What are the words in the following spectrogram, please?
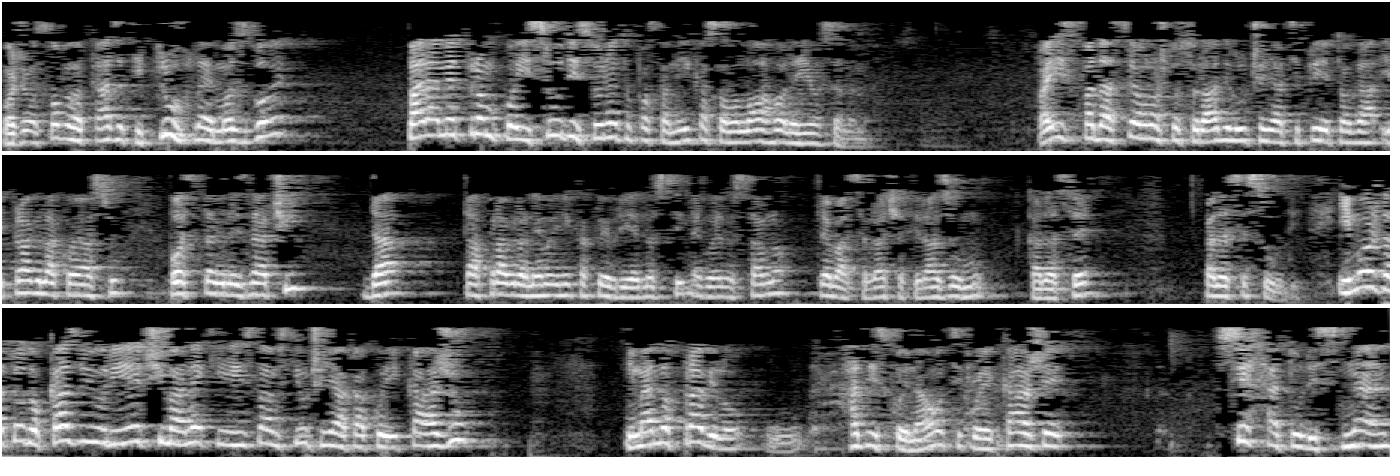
možemo slobodno kazati, truhle mozgove, parametrom koji sudi sunetu poslanika, sallallahu alaihi wasallam. Pa ispada sve ono što su radili učenjaci prije toga i pravila koja su postavili, znači da ta pravila nemaju nikakve vrijednosti, nego jednostavno treba se vraćati razumu kada se kada se sudi. I možda to dokazuju riječima nekih islamskih učenjaka koji kažu, ima jedno pravilo u hadijskoj nauci koje kaže sihatu lisnad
